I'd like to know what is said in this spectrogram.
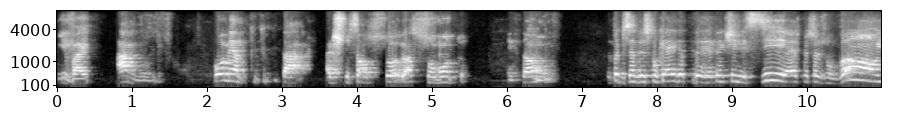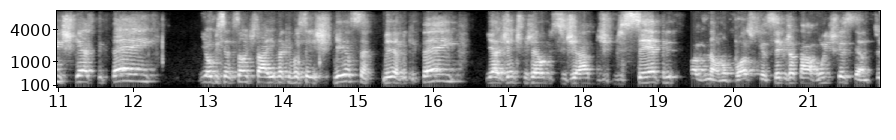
e vai fomentar a discussão sobre o assunto. Então, eu estou dizendo isso porque aí, de, de repente, inicia, as pessoas não vão e esquecem que tem, e a obsessão está aí para que você esqueça mesmo que tem, e a gente que já é obsidiado de, de sempre, fala, não, não posso esquecer, que já está ruim esquecendo. Se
